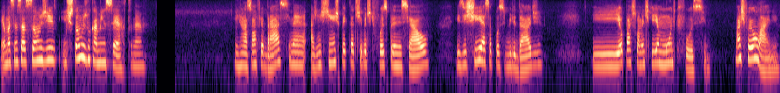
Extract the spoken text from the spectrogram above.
é uma sensação de estamos no caminho certo, né? Em relação à Febrace, né, a gente tinha a expectativa de que fosse presencial, existia essa possibilidade, e eu particularmente queria muito que fosse, mas foi online.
